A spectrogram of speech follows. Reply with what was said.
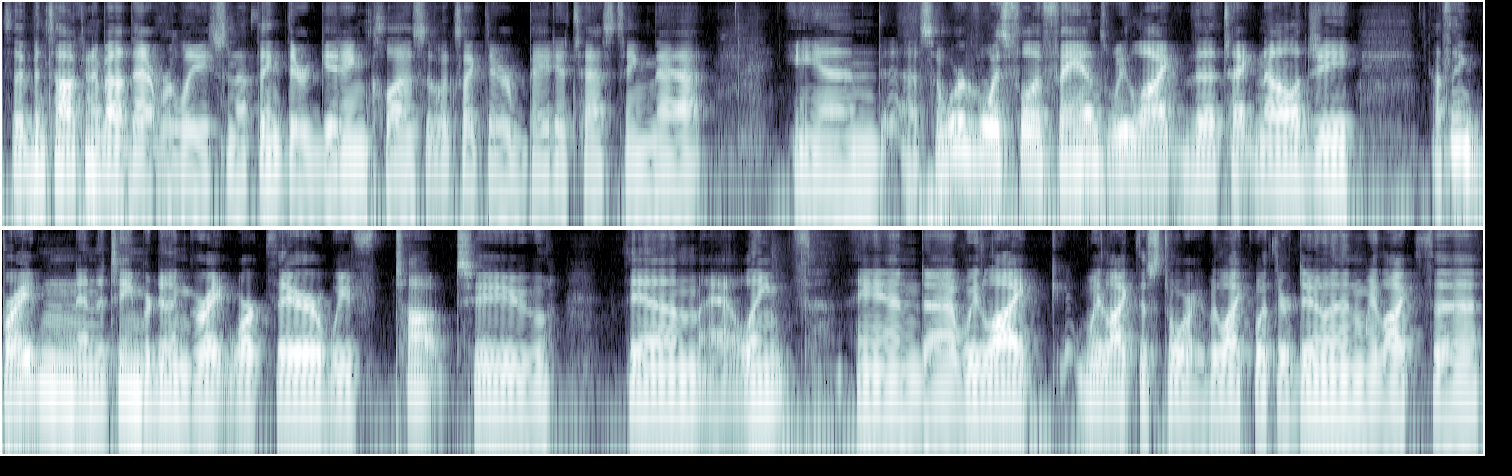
So they've been talking about that release, and I think they're getting close. It looks like they're beta testing that and uh, so we're Voice VoiceFlow fans. We like the technology. I think Braden and the team are doing great work there. We've talked to them at length, and uh, we like we like the story. We like what they're doing. We like the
